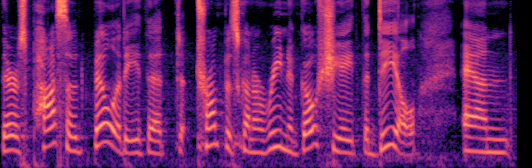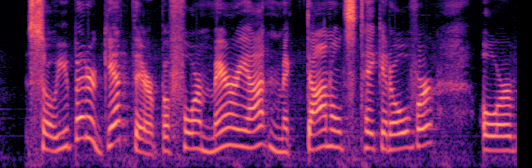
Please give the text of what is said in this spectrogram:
There's possibility that Trump is going to renegotiate the deal. And so you better get there before Marriott and McDonald's take it over or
